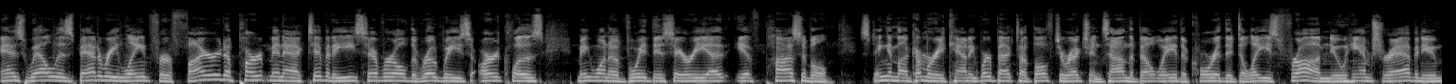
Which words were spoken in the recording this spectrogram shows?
as well as Battery Lane for fire department activity. Several of the roadways are closed. May want to avoid this area if possible. Staying in Montgomery County, we're back to both directions on the Beltway. The core of the delays from New Hampshire Avenue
